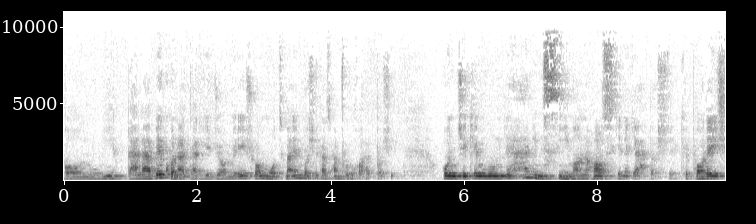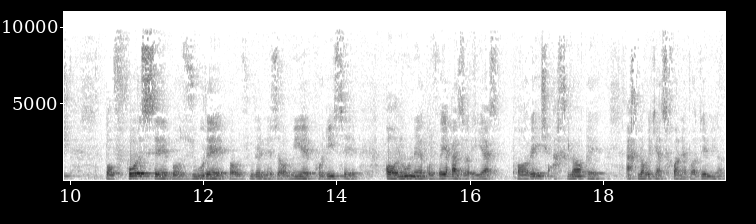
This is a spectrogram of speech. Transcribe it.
قانونی غلبه کند در یه جامعه شما مطمئن باشید از هم فرو خواهد باشید اونچه که مونده همین سیمانه هاست که نگه داشته که پارهش با فرس با زور با زور نظامی پلیس قانون قوه قضایی است. پارهش اخلاق اخلاقی که از خانواده میاد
